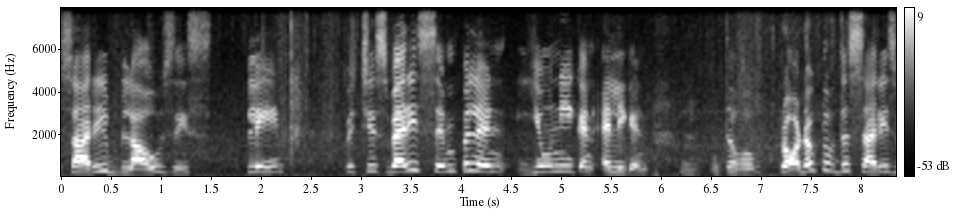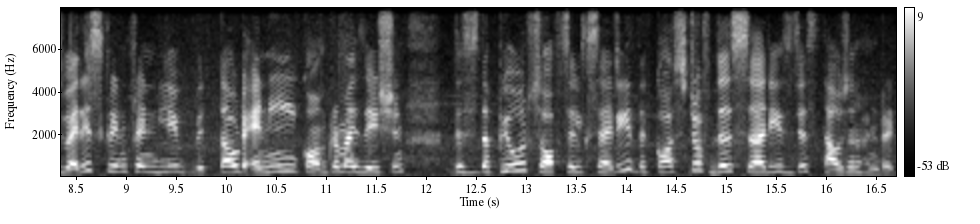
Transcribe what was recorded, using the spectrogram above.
sari blouse is plain which is very simple and unique and elegant. The product of the saree is very screen friendly without any compromisation. This is the pure soft silk saree. The cost of this saree is just 1100.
